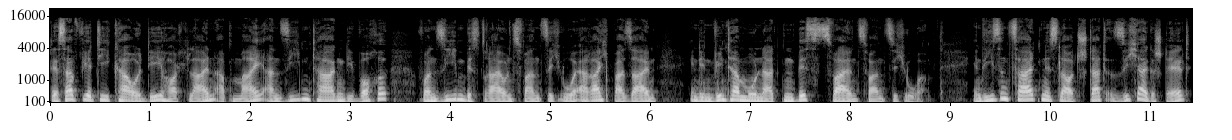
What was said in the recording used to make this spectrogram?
Deshalb wird die KOD-Hotline ab Mai an sieben Tagen die Woche von 7 bis 23 Uhr erreichbar sein, in den Wintermonaten bis 22 Uhr. In diesen Zeiten ist laut Stadt sichergestellt,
